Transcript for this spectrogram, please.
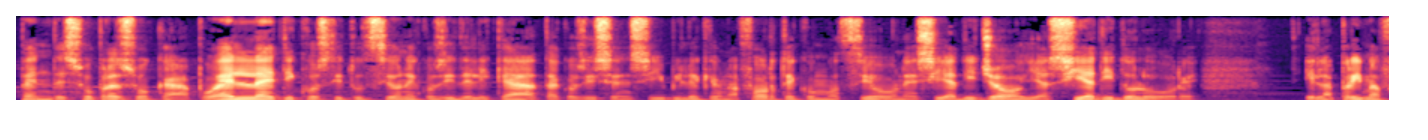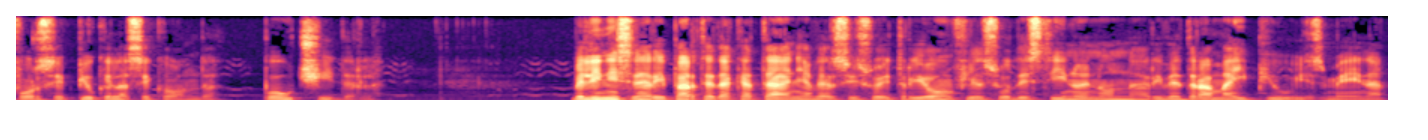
pende sopra il suo capo. Ella è di costituzione così delicata, così sensibile, che una forte commozione, sia di gioia sia di dolore, e la prima forse più che la seconda, può ucciderla. Bellini se ne riparte da Catania verso i suoi trionfi e il suo destino e non rivedrà mai più Ismena,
